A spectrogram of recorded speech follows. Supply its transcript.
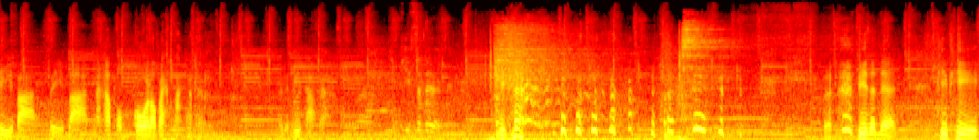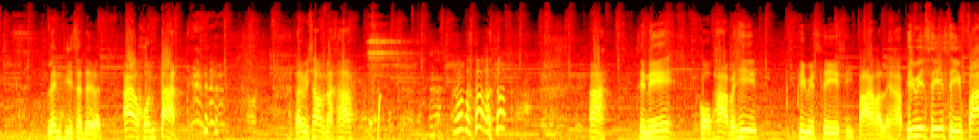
4 บาท 4 บาทนะครับผมโกเราไปข้างหลังกันเถอะเดี๋ยวพี่ทำนะพี่เสด็จพีเสดิร์ดพีพีเล่นพีเสดิร์ดอ้าวคนตัด รับผิดชอบนะครับ อะ ทีนี้โกพาไปที่ PVC สีฟ้าก่อนเลยครับ PVC สีฟ้า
